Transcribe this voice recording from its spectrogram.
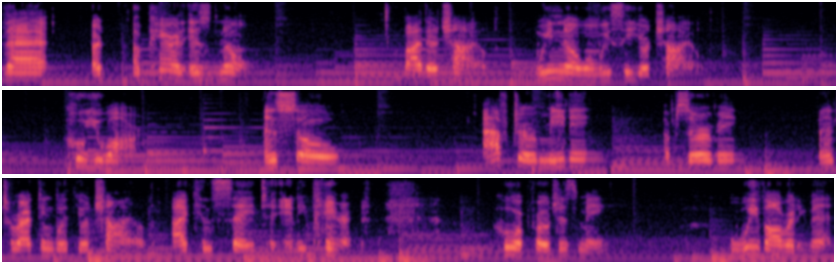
that a, a parent is known by their child we know when we see your child who you are. And so, after meeting, observing, interacting with your child, I can say to any parent who approaches me, we've already met.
